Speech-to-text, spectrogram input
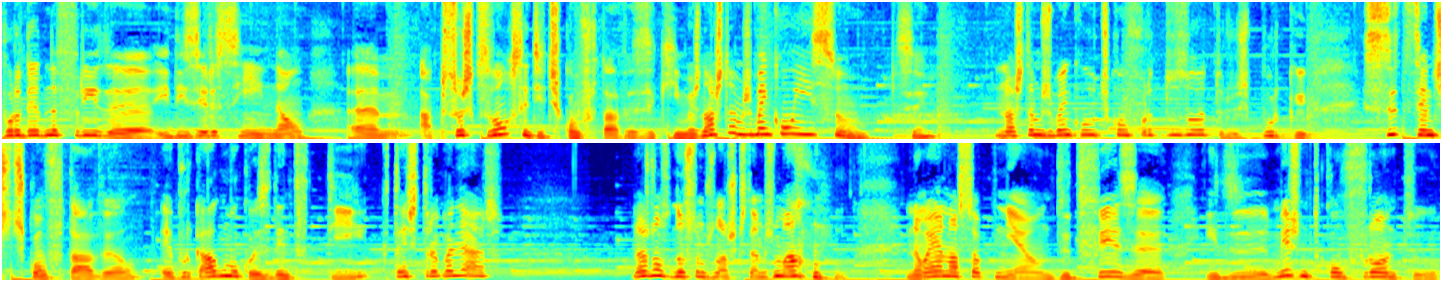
pôr o dedo na ferida e dizer assim: não, um, há pessoas que se vão sentir desconfortáveis aqui, mas nós estamos bem com isso. Sim. Nós estamos bem com o desconforto dos outros, porque se te sentes desconfortável é porque há alguma coisa dentro de ti que tens de trabalhar. Nós não, não somos nós que estamos mal. Não é a nossa opinião de defesa e de mesmo de confronto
